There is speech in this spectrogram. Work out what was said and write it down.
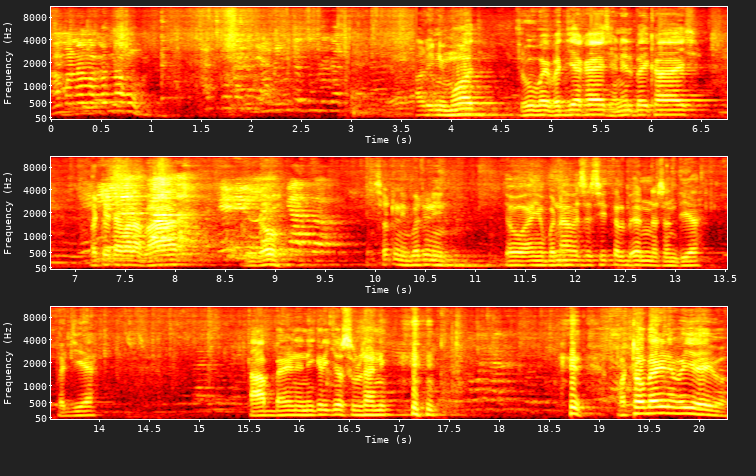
આમાં નામાં કરી નાખું થાળીની મોજ, ધ્રુવભાઈ ભજીયા ખાય છે, અનિલભાઈ ખાય છે, બટેટાવાળા ભાત રહો ચટણી બટણી, જો અહીંયા બનાવે છે શીતલબેન ને સંધ્યા ભજીયા. તાપ બાઈને નીકળી ગયો સુલાની. ભઠ્ઠો બાઈને વહી આવ્યો.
